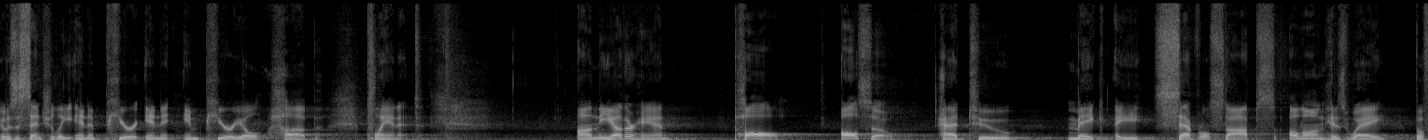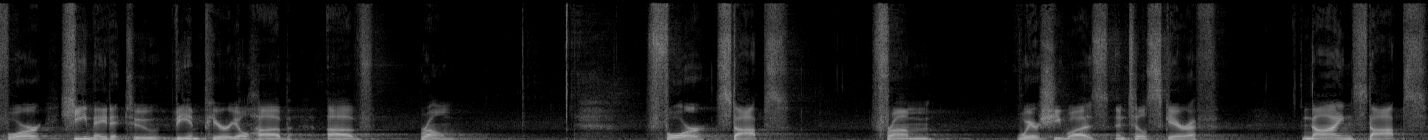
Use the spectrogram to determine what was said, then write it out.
it was essentially an, imper- an imperial hub planet. On the other hand, Paul also had to make a several stops along his way before he made it to the imperial hub of Rome. Four stops from where she was until Scarif, nine stops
